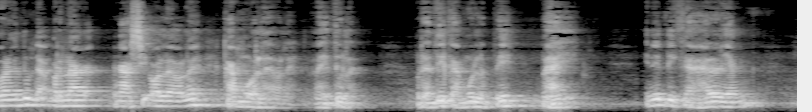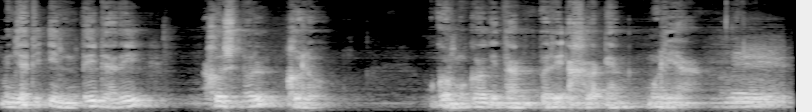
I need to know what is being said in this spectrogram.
Orang itu tidak pernah ngasih oleh-oleh, kamu oleh-oleh. Nah itulah. Berarti kamu lebih baik. Ini tiga hal yang menjadi inti dari husnul khuluq. Moga-moga kita beri akhlak yang mulia. Amém.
